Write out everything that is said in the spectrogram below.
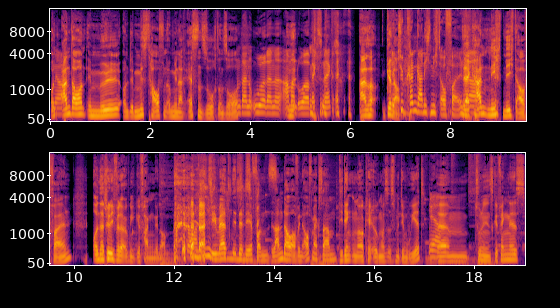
und Ja. andauernd im Müll und im Misthaufen irgendwie nach Essen sucht und so. Und deine Uhr, deine Armbanduhr wegsnackt. Also genau. Der Typ kann gar nicht nicht auffallen. Er Ja. kann nicht nicht auffallen. Und natürlich wird er irgendwie gefangen genommen. Gott. Sie werden in der Nähe von Landau auf ihn aufmerksam. Die denken, okay, irgendwas ist mit dem weird. Ja. Ähm, tun ihn ins Gefängnis.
